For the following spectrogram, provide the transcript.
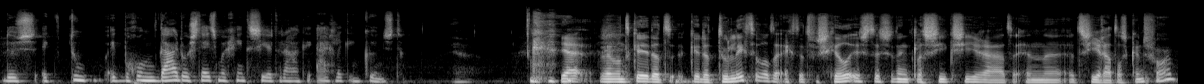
Dus ik, toen, ik begon daardoor steeds meer geïnteresseerd te raken eigenlijk in kunst. Ja, ja want kun je, dat, kun je dat toelichten? Wat er echt het verschil is tussen een klassiek sieraad en uh, het sieraad als kunstvorm?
